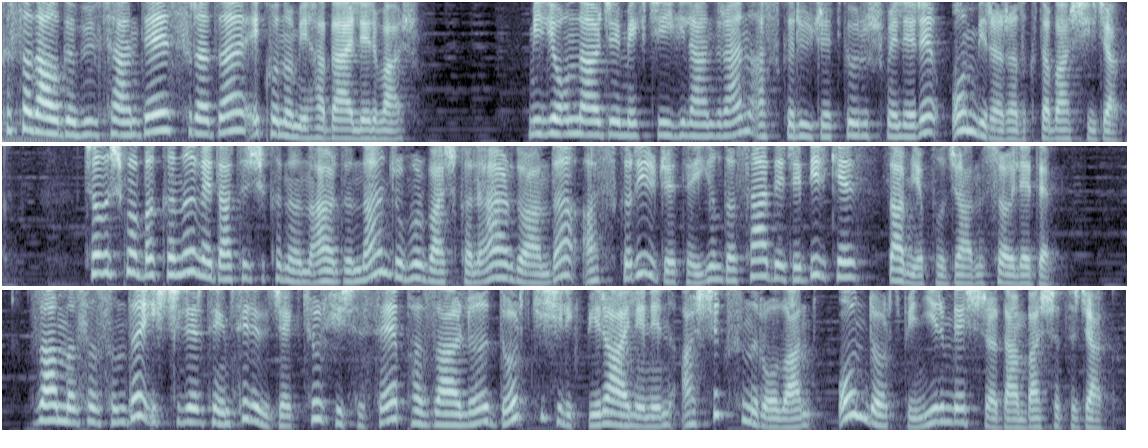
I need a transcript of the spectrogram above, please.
Kısa Dalga Bülten'de sırada ekonomi haberleri var. Milyonlarca emekçi ilgilendiren asgari ücret görüşmeleri 11 Aralık'ta başlayacak. Çalışma Bakanı Vedat Işık'ın ardından Cumhurbaşkanı Erdoğan da asgari ücrete yılda sadece bir kez zam yapılacağını söyledi. Zam masasında işçileri temsil edecek Türk İş ise pazarlığı 4 kişilik bir ailenin açlık sınırı olan 14.025 liradan başlatacak.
